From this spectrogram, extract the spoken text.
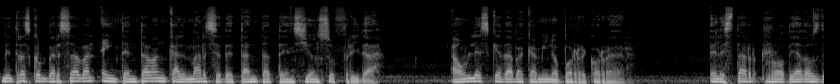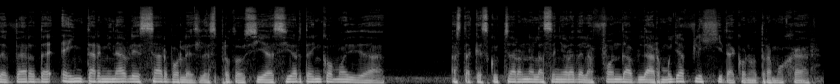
Mientras conversaban e intentaban calmarse de tanta tensión sufrida, aún les quedaba camino por recorrer. El estar rodeados de verde e interminables árboles les producía cierta incomodidad, hasta que escucharon a la señora de la fonda hablar muy afligida con otra mujer.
